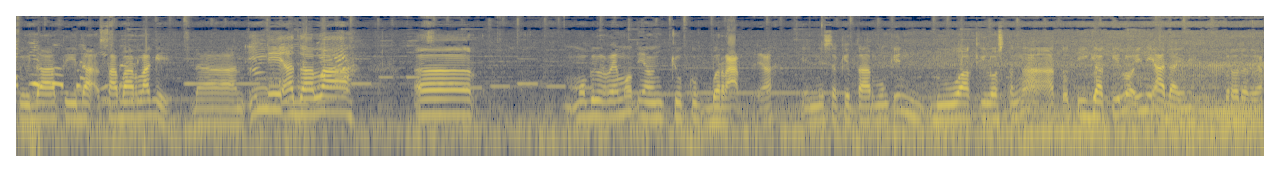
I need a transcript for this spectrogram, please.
Sudah tidak sabar lagi dan ini adalah uh, mobil remote yang cukup berat ya. Ini sekitar mungkin dua kilo setengah atau tiga kilo ini ada ini, brother ya.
